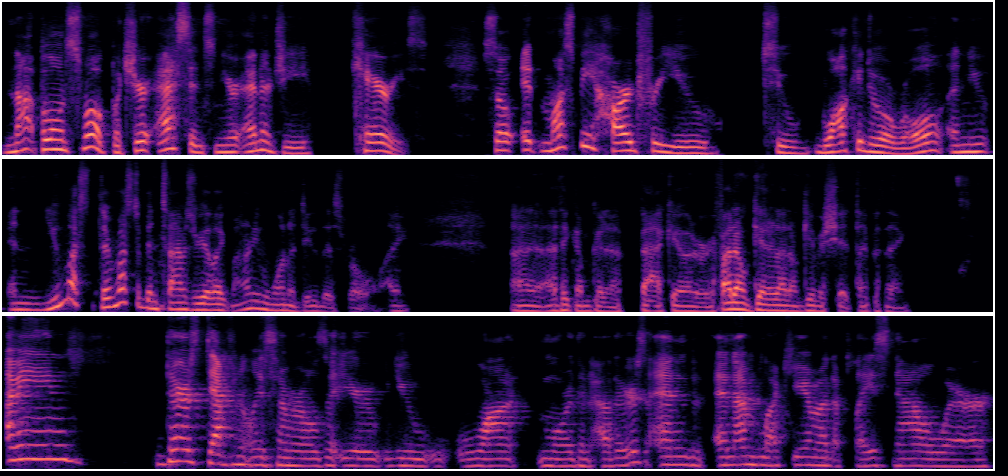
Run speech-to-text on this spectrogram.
not blowing smoke but your essence and your energy carries. So it must be hard for you to walk into a role and you and you must there must have been times where you're like i don't even want to do this role. I i, think i'm gonna back out or if i don't get it i don't give a shit type of thing I mean, there's definitely some roles that you you want more than others, and and I'm lucky I'm at a place now where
